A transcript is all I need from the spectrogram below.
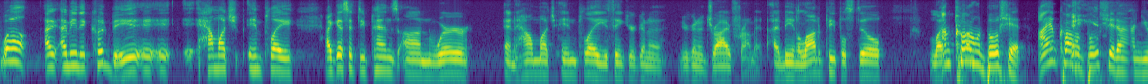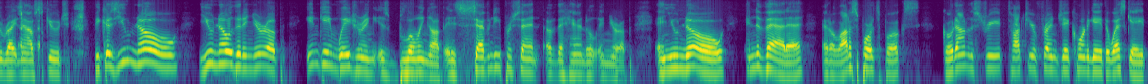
Well, I, I mean, it could be. It, it, it, how much in play? I guess it depends on where and how much in play you think you're gonna you're gonna drive from it. I mean, a lot of people still like. I'm calling bullshit. I am calling bullshit on you right now, Scooch, because you know you know that in Europe in-game wagering is blowing up. It is 70% of the handle in Europe. And you know in Nevada at a lot of sports books, go down the street, talk to your friend Jay Kornegay at the Westgate,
